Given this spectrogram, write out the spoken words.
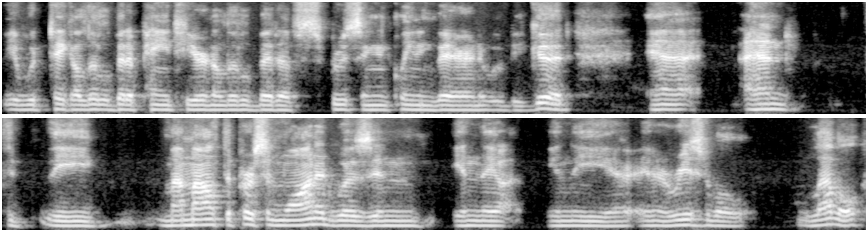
it would take a little bit of paint here and a little bit of sprucing and cleaning there, and it would be good. And and the, the amount the person wanted was in in the in the uh, in a reasonable level.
